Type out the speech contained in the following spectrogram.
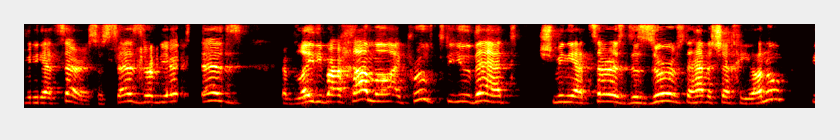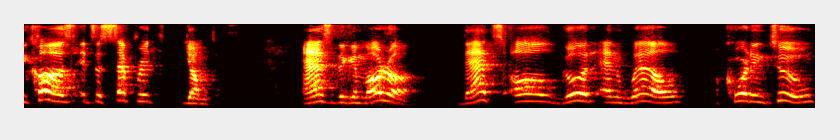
Shmini Atzeres. So says Rabbi, says Rabbi Levi Bar Chama, I proved to you that Shmini Atzeres deserves to have a Shechiyanu because it's a separate Yom Tov. As the Gemara, that's all good and well according to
